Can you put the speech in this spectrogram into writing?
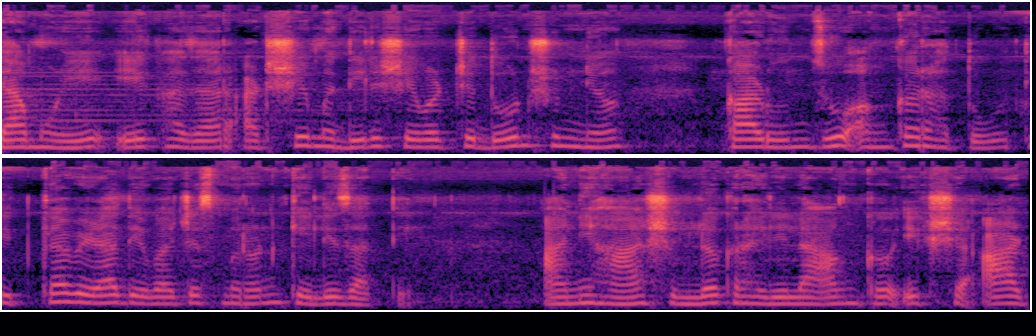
त्यामुळे एक हजार आठशेमधील शेवटचे दोन शून्य काढून जो अंक राहतो तितक्या वेळा देवाचे स्मरण केले जाते. आणि हा शिल्लक राहिलेला अंक एकशे आठ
